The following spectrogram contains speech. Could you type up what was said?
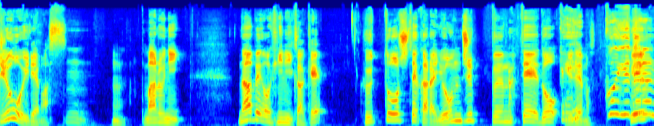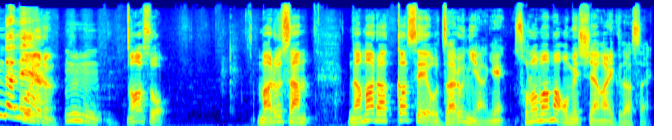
塩を入れます、ん。うん。丸2鍋を火にかけ沸騰してから40分程度茹でます。結構茹でるんだね。結構茹でる。うん。ああそう。丸3生落花生をざるに上げそのままお召し上がりください。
